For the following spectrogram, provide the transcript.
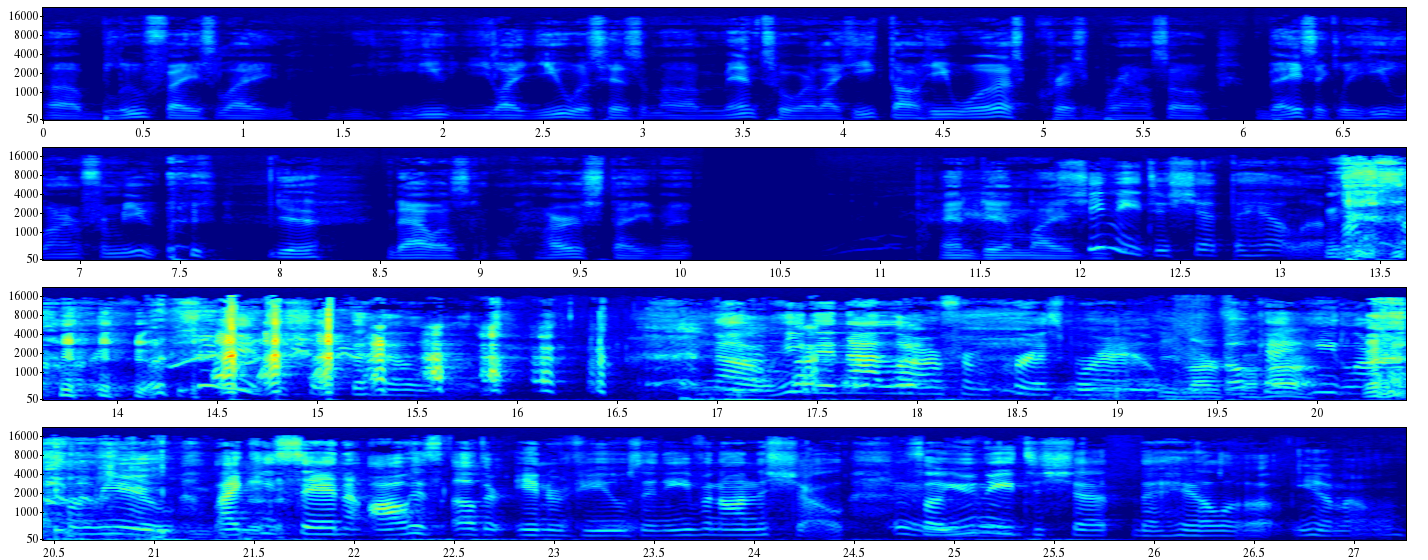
uh, Blueface like you, you like you was his uh, mentor. Like he thought he was Chris Brown. So basically, he learned from you. Yeah. that was her statement. And then like She need to shut the hell up. I'm sorry. she need to shut the hell up. No, he did not learn from Chris Brown. He learned from okay, her. he learned from you, like he said in all his other interviews and even on the show. So you need to shut the hell up, you know.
